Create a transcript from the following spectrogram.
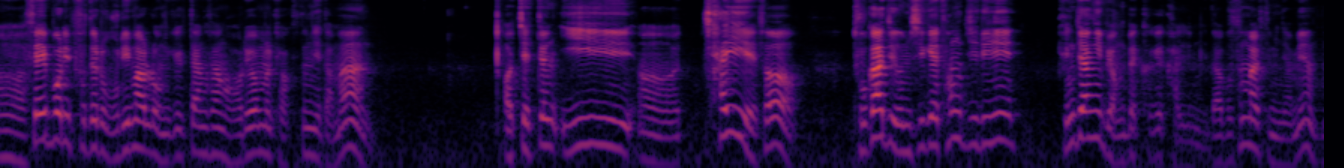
어, 세이보리 푸드를 우리말로 옮길 때 항상 어려움을 겪습니다만 어쨌든 이 어, 차이에서 두 가지 음식의 성질이 굉장히 명백하게 갈립니다. 무슨 말씀이냐면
